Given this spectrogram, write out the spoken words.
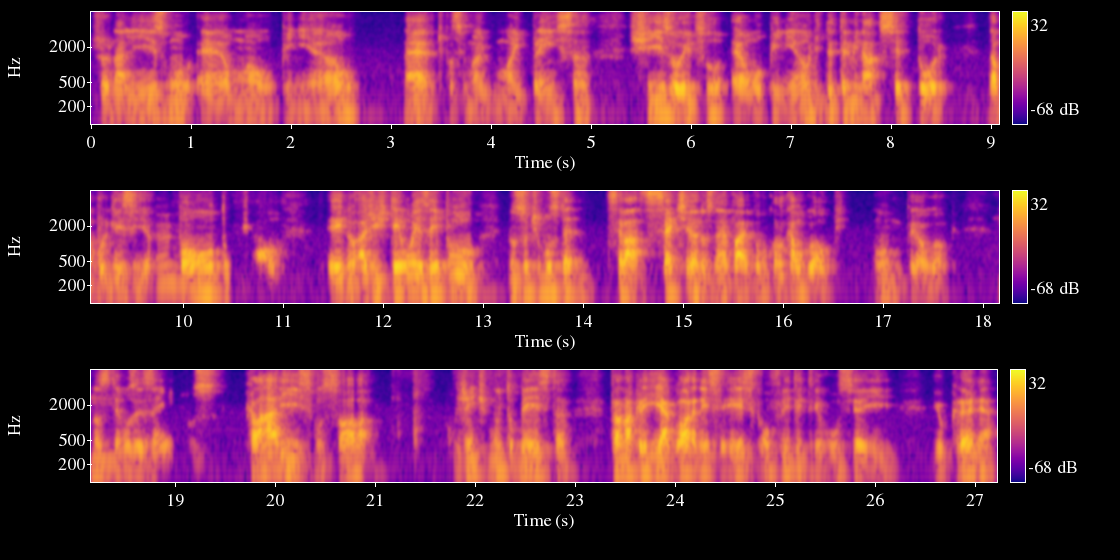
jornalismo é uma opinião, né? Tipo assim, uma, uma imprensa X ou Y é uma opinião de determinado setor. da burguesia. Uhum. Ponto final. E a gente tem um exemplo nos últimos, sei lá, sete anos, né? Vai, vamos colocar o golpe. Vamos pegar o golpe. Nós uhum. temos exemplos claríssimos, só gente muito besta para não acreditar. E agora, nesse esse conflito entre Rússia e, e Ucrânia,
